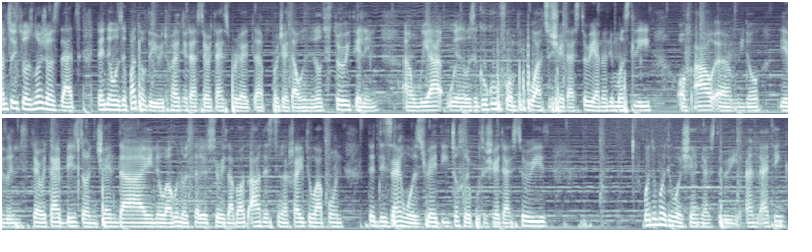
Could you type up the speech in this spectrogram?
And so it was not just that. Then there was a part of the Redefining Gender Stereotypes project, uh, project that was know, storytelling, and we are well, there was a Google form. People had to share their story anonymously of how um you know they've been stereotyped based on gender. You know, we're going to tell the stories about how this thing actually do happen. The design was ready just for people to share their stories. But nobody was sharing their story, and I think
